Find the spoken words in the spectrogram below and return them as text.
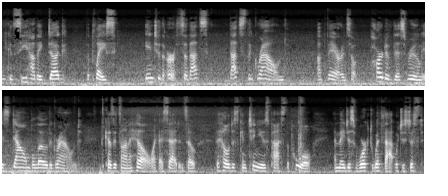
You can see how they dug the place into the earth. So that's, that's the ground up there. And so part of this room is down below the ground because it's on a hill, like I said. And so the hill just continues past the pool and they just worked with that, which is just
